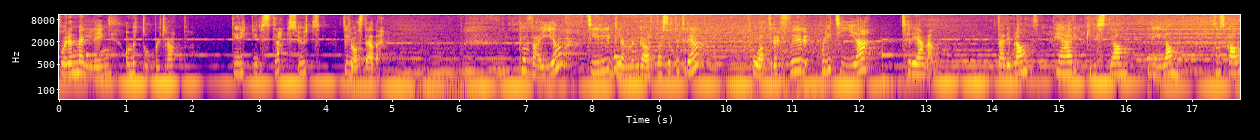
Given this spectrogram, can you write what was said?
får en melding om et dobbeltdrap. De rykker straks ut til åstedet. På veien til Glemmengata 73 påtreffer politiet tre menn. Deriblant Per Christian Liland, som skal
